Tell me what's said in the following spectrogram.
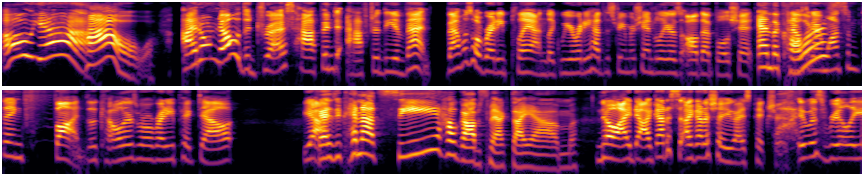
Oh yeah. How? I don't know. The dress happened after the event. Event was already planned. Like we already had the streamer chandeliers, all that bullshit. And the And I like, colors? I want something fun. The colors were already picked out. Yeah. Guys, you cannot see how gobsmacked I am. No, I, I gotta I gotta show you guys pictures. It was really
